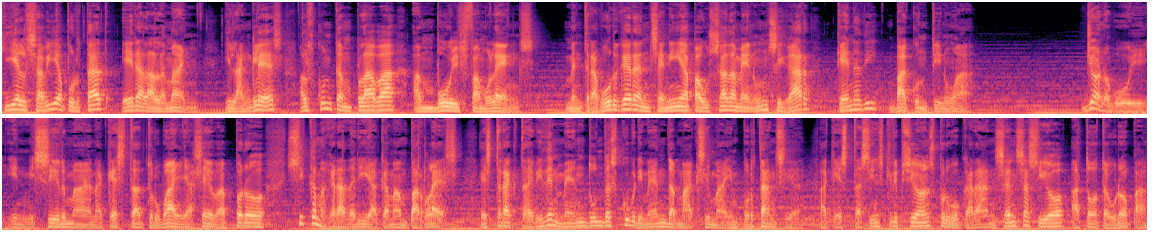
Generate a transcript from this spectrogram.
Qui els havia portat era l'alemany i l'anglès els contemplava amb ulls famolencs. Mentre Burger encenia pausadament un cigar, Kennedy va continuar. Jo no vull immissir-me en aquesta troballa seva, però sí que m'agradaria que me'n parlés. Es tracta, evidentment, d'un descobriment de màxima importància. Aquestes inscripcions provocaran sensació a tota Europa.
